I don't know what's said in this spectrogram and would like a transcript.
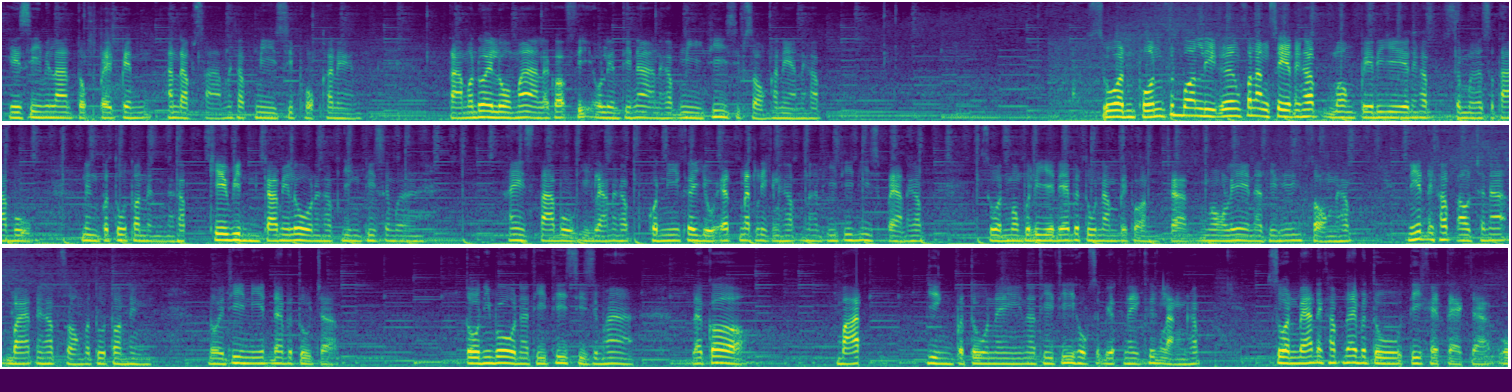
AC มิลานตกไปเป็นอันดับ 3 นะครับ มี 16 คะแนน ตามมาด้วยโรม่าแล้วก็ฟิโอเรนติน่านะครับ มีที่ 12 คะแนนนะครับ ส่วนผลฟุตบอลลีกเอิงฝรั่งเศสนะครับมองเปรีเยนะครับเสมอสตาร์บู1ประตูต่อหนึ่งนะครับเควินกาเมโลนะครับยิงตีเสมอให้สตาร์บูอีกแล้วนะครับ คนนี้เคยอยู่แอตแมทลิกนะครับนาทีที่ 28 นะครับ ส่วนมองเปรีเยได้ประตูนำไปก่อนจากมองเล่นาทีที่ 12 นะครับนิดนะครับเอาชนะบาสนะครับ2ประตูต่อหนึ่งโดยที่นิดได้ประตูจากโตนิโบนาทีที่ 45 แล้วก็บาส ยิงประตูในนาทีที่ 61 ในครึ่งหลังครับ ส่วนแบสนะครับได้ประตูตีไข่แตกจากโอ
